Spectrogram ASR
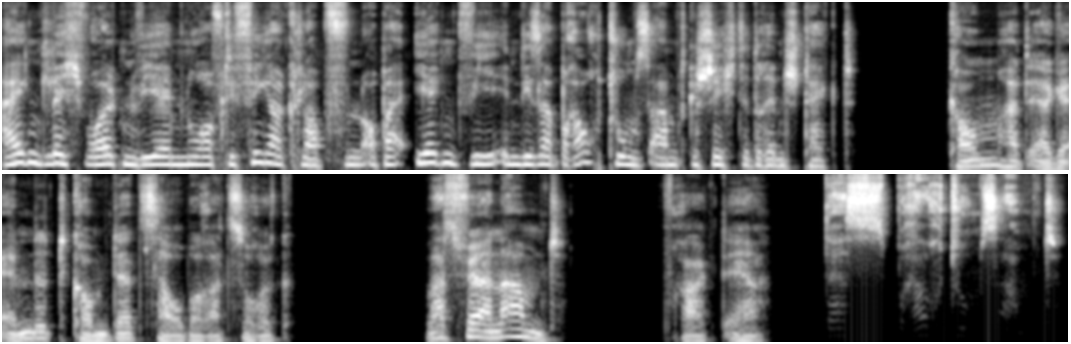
Eigentlich wollten wir ihm nur auf die Finger klopfen, ob er irgendwie in dieser Brauchtumsamtgeschichte drinsteckt. Kaum hat er geendet, kommt der Zauberer zurück. Was für ein Amt? fragt er. Das Brauchtumsamt.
